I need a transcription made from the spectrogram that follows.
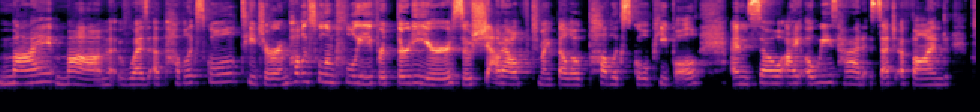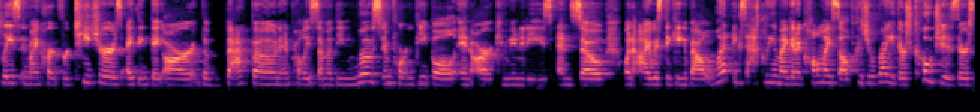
My mom was a public school teacher and public school employee for 30 years. So, shout out to my fellow public school people. And so, I always had such a fond place in my heart for teachers. I think they are the backbone and probably some of the most important people in our communities. And so when I was thinking about what exactly am I going to call myself, because you're right, there's coaches, there's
